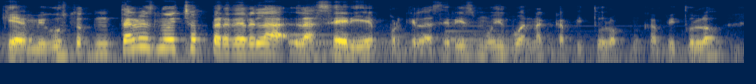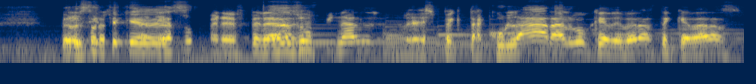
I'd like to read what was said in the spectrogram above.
que a mi gusto, tal vez no echa a perder la, serie, porque la serie es muy buena capítulo con capítulo, pero sí, te quedas... Pero esperabas un final espectacular, algo que de veras te quedaras...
